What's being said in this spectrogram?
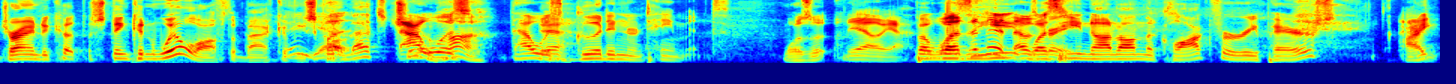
trying to cut the stinking wheel off the back of his yeah, car. that's true. that was huh? that was Yeah. good entertainment. was it? Yeah, oh, yeah. But wasn't, it? he? That was, Was, he not on the clock for repairs? I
